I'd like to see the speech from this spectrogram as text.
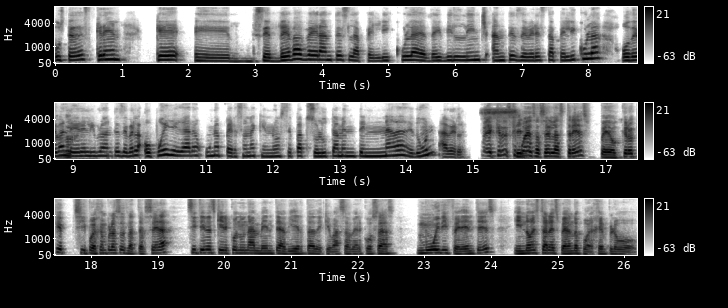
¿Ustedes creen que eh, se deba ver antes la película de David Lynch antes de ver esta película o deban leer el libro antes de verla o puede llegar a una persona que no sepa absolutamente nada de Dune a verla. Eh, ¿Crees que puedes hacer las tres? Pero creo que si por ejemplo haces la tercera, sí tienes que ir con una mente abierta de que vas a ver cosas muy diferentes y no estar esperando, por ejemplo,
